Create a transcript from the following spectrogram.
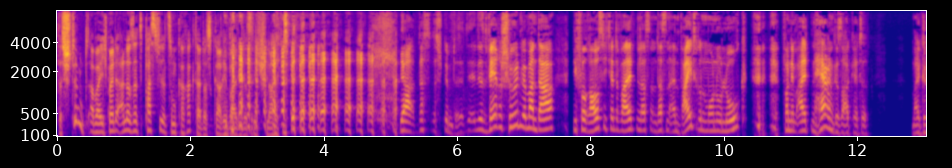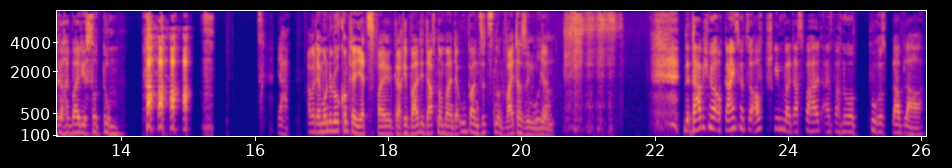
Das stimmt, aber ich meine, andererseits passt wieder zum Charakter, dass Garibaldi das nicht schnallt. ja, das, das stimmt. Es wäre schön, wenn man da die Voraussicht hätte walten lassen und das in einem weiteren Monolog von dem alten Herrn gesagt hätte. Michael Garibaldi ist so dumm. ja. Aber der Monolog kommt ja jetzt, weil Garibaldi darf nochmal in der U-Bahn sitzen und weiter sinnieren. Oh ja. Da habe ich mir auch gar nichts mehr zu aufgeschrieben, weil das war halt einfach nur pures Blabla.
